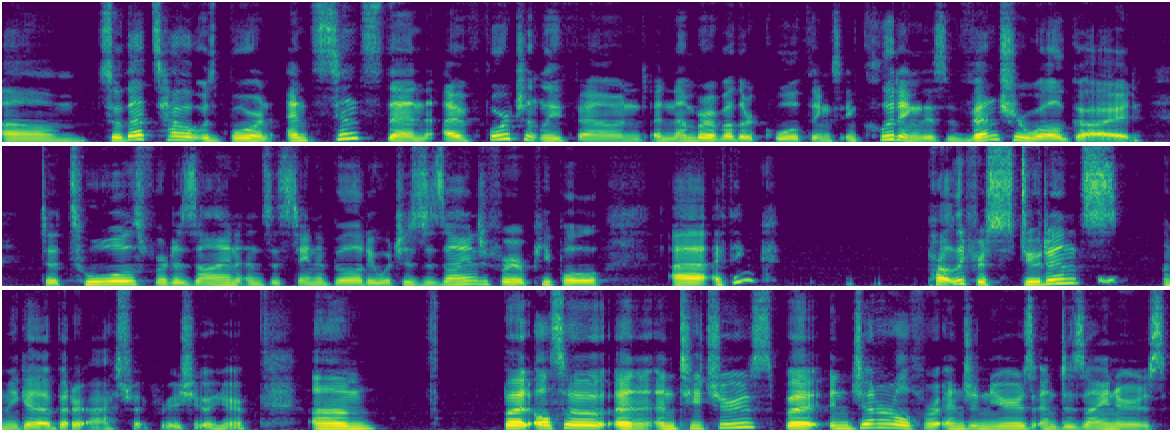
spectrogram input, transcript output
Um, so that's how it was born. And since then, I've fortunately found a number of other cool things, including this VentureWell guide to tools for design and sustainability, which is designed for people, uh, I think, partly for students. Let me get a better aspect ratio here. Um, but also and, and teachers but in general for engineers and designers.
